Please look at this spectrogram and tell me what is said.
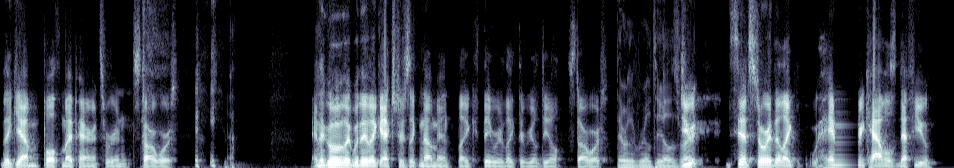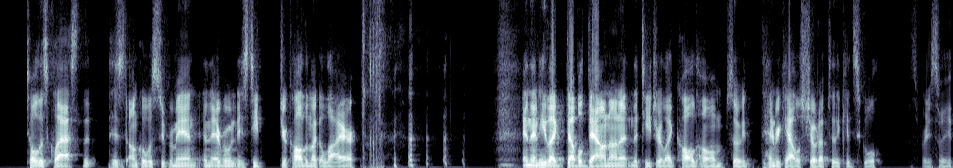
like yeah, both my parents were in Star Wars, and they go like, were they like extras? Like, no, man, like they were like the real deal Star Wars. They were the real deals, right? See that story that like Henry Cavill's nephew told his class that his uncle was Superman, and everyone his teacher called him like a liar, and then he like doubled down on it, and the teacher like called home, so he, Henry Cavill showed up to the kid's school. It's pretty sweet.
